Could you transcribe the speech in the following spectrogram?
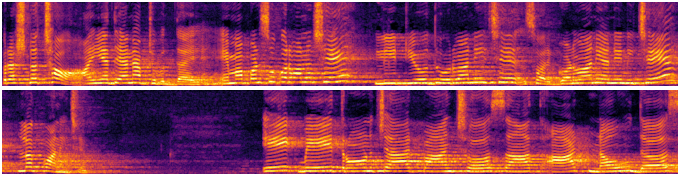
પ્રશ્ન છ. અહીંયા ધ્યાન આપજો બધાએ. એમાં પણ શું કરવાનું છે? લીટીઓ દોરવાની છે સોરી ગણવાની અને નીચે લખવાની છે. એક, બે, ત્રણ, ચાર, પાંચ, છ, સાત, આઠ, નવ, દસ,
